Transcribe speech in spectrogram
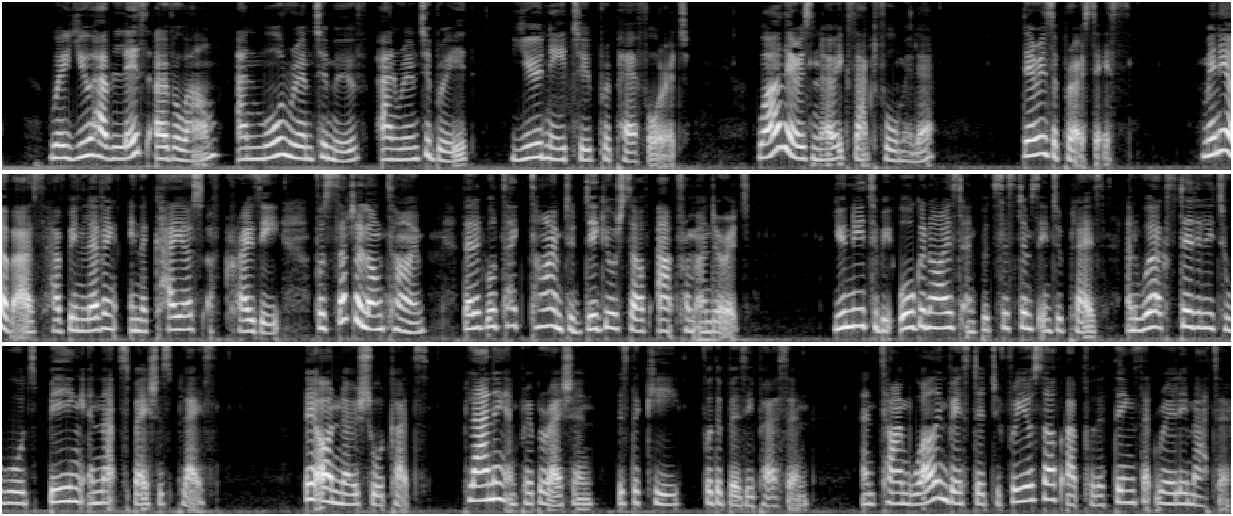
where you have less overwhelm and more room to move and room to breathe, you need to prepare for it. While there is no exact formula, there is a process. Many of us have been living in the chaos of crazy for such a long time that it will take time to dig yourself out from under it. You need to be organized and put systems into place and work steadily towards being in that spacious place. There are no shortcuts. Planning and preparation is the key for the busy person, and time well invested to free yourself up for the things that really matter.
